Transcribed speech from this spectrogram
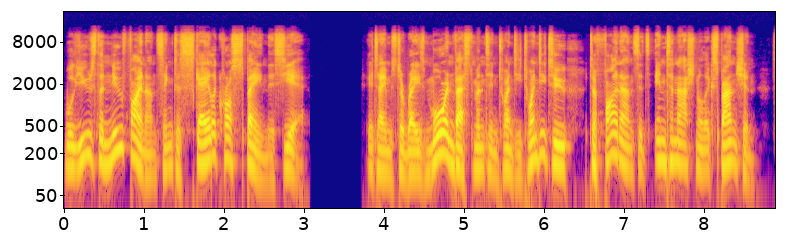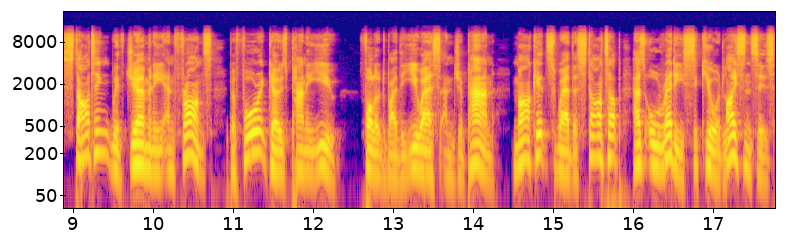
will use the new financing to scale across Spain this year, it aims to raise more investment in 2022 to finance its international expansion, starting with Germany and France before it goes pan EU, followed by the US and Japan, markets where the startup has already secured licenses.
